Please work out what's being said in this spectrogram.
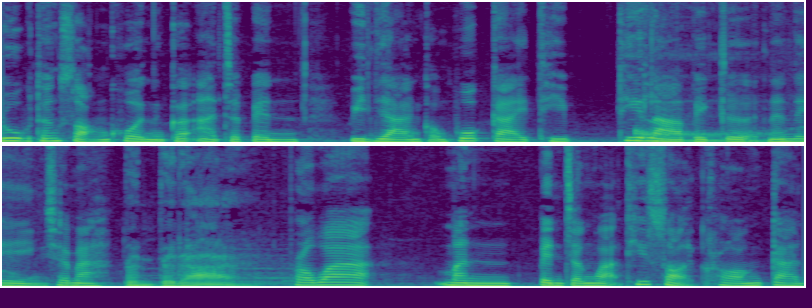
ลูกทั้งสองคนก็อาจจะเป็นวิญญาณของพวกกายทิพย์ที่อ๋อลาไปเกิดนั่นเองใช่ไหมเป็นไปได้ เพราะว่ามันเป็นจังหวะที่สอดคล้องกัน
